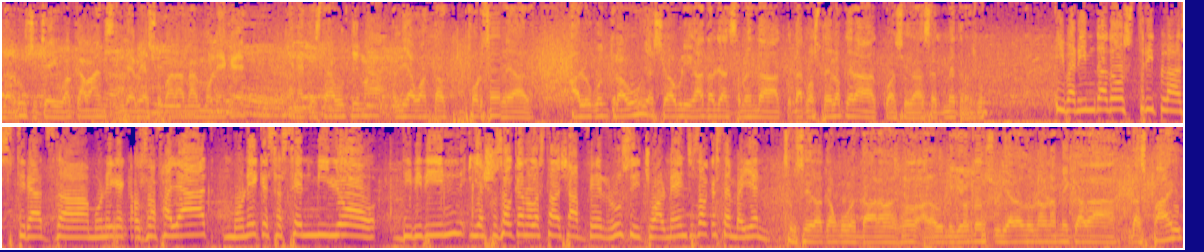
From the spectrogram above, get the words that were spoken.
de Rússic, eh? igual que abans li havia superat el Moneque, en aquesta última li ha aguantat força real a l'1 contra 1 i això ha obligat el llançament de, de Costello, que era quasi de 7 metres, no? I venim de dos triples tirats de Moneque que els ha fallat Moneque se sent millor dividint i això és el que no l'està deixant fer Rússic o almenys és el que estem veient Sí, sí, el que em comentava abans, no? A millor doncs, li ha de donar una mica de- d'espai de,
